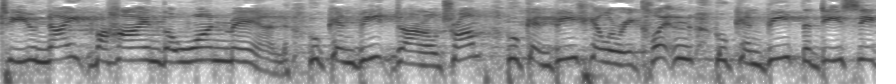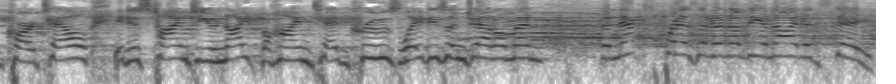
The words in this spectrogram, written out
to unite behind the one man who can beat Donald Trump, who can beat Hillary Clinton, who can beat the DC cartel. It is time to unite behind Ted Cruz, ladies and gentlemen, the next president of the United States.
